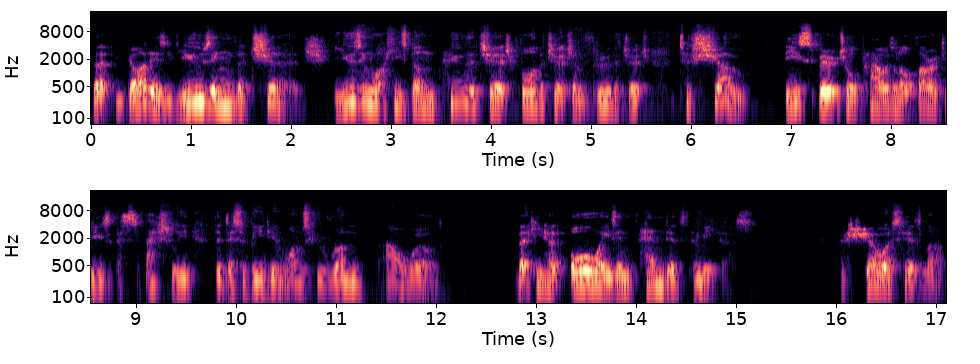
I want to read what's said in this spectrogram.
that God is using the church, using what he's done to the church, for the church, and through the church to show these spiritual powers and authorities, especially the disobedient ones who run our world, that he had always intended to meet us, to show us his love,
